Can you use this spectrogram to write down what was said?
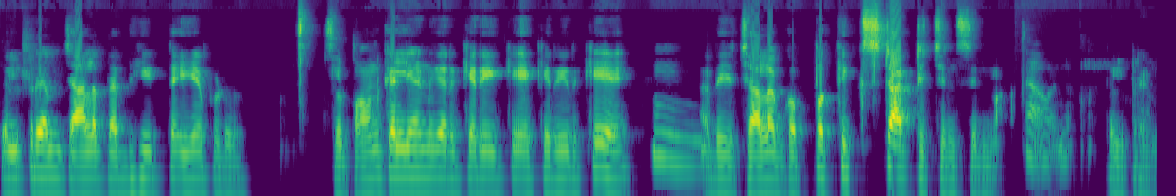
తొలి ప్రేమ చాలా పెద్ద హిట్ అయ్యేప్పుడు అసలు పవన్ కళ్యాణ్ గారి కెరీర్కే కెరీర్కే. అది చాలా గొప్ప కిక్ స్టార్ట్ ఇచ్చింది సినిమా. తొలి ప్రేమ.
